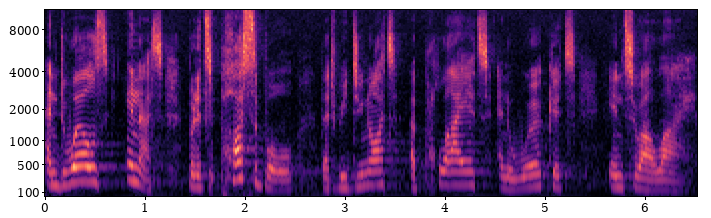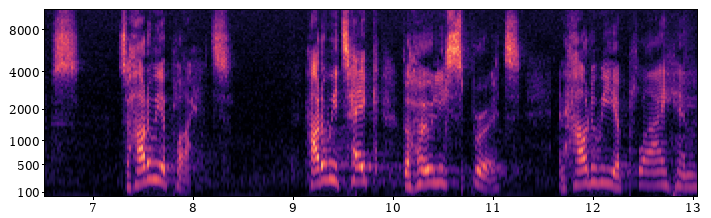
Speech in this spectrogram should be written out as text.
and dwells in us, but it's possible that we do not apply it and work it into our lives. So, how do we apply it? How do we take the Holy Spirit and how do we apply Him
